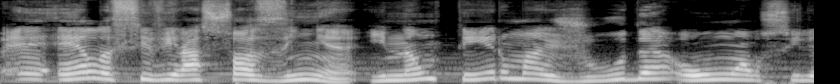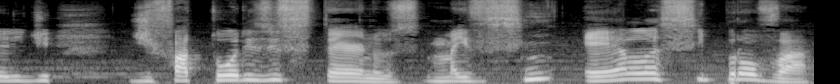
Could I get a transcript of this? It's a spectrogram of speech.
É ela se virar sozinha e não ter uma ajuda ou um auxílio ali de, de fatores externos, mas sim ela se provar.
